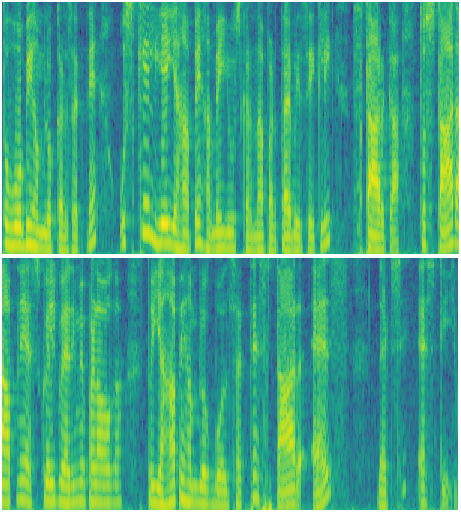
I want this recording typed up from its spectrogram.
तो वो भी हम लोग कर सकते हैं। उसके लिए यहाँ पे हमें यूज़ करना पड़ता है बेसिकली स्टार का। तो स्टार आपने एसक्यूएल क्वेरी में पढ़ा होगा। तो यहाँ पे हम लोग बोल सकते हैं star as let's S T U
